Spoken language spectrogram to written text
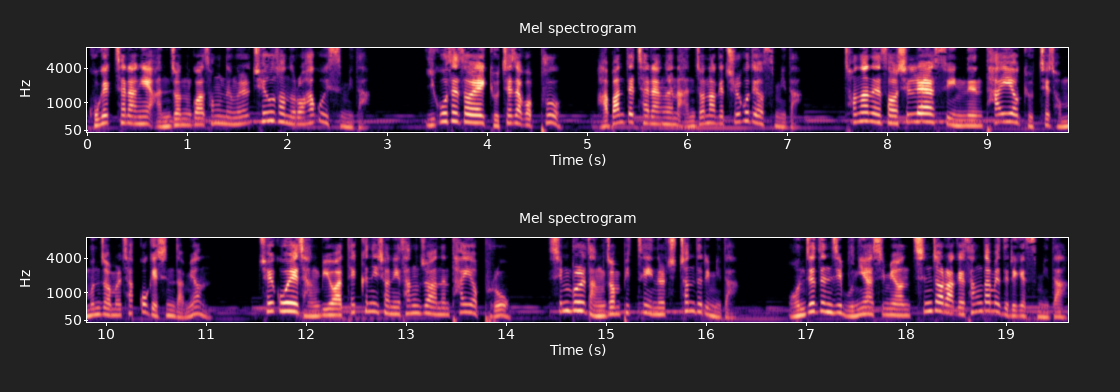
고객 차량의 안전과 성능을 최우선으로 하고 있습니다. 이곳에서의 교체 작업 후 아반떼 차량은 안전하게 출고되었습니다. 천안에서 신뢰할 수 있는 타이어 교체 전문점을 찾고 계신다면 최고의 장비와 테크니션이 상주하는 타이어 프로 신불 당점 피트인을 추천드립니다. 언제든지 문의하시면 친절하게 상담해 드리겠습니다.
